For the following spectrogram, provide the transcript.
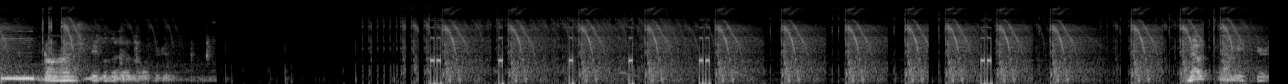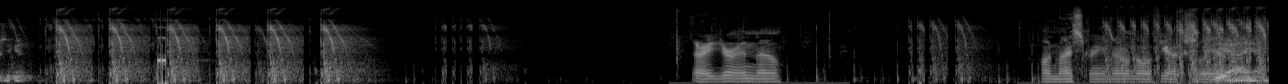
A bunch of people that don't know what they're doing. Nope, now me yours again. Alright, you're in now. On my screen, I don't know if you actually. Yeah, I am.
